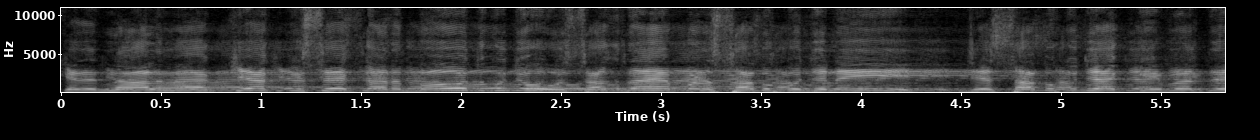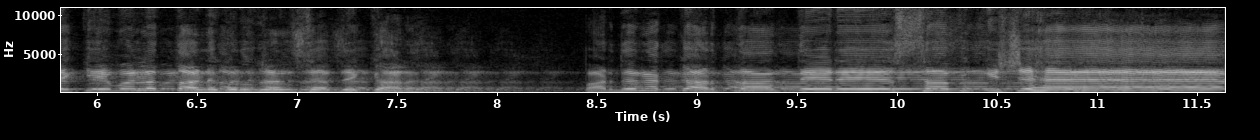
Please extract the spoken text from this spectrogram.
ਕਹਿੰਦੇ ਨਾਲ ਮੈਂ ਆਖਿਆ, ਕਿਸੇ ਘਰ ਬਹੁਤ ਕੁਝ ਹੋ ਸਕਦਾ ਹੈ, ਪਰ ਸਭ ਕੁਝ ਨਹੀਂ। ਜੇ ਸਭ ਕੁਝ ਹੈ, ਕੇਵਲ ਤੇ ਕੇਵਲ ਧੰਨ ਗੁਰੂ ਗ੍ਰੰਥ ਸਾਹਿਬ ਦੇ ਘਰ। ਪੜਦੇ ਨਾ ਘਰ ਤਾਂ ਤੇਰੇ ਸਭ ਕੁਝ ਹੈ।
